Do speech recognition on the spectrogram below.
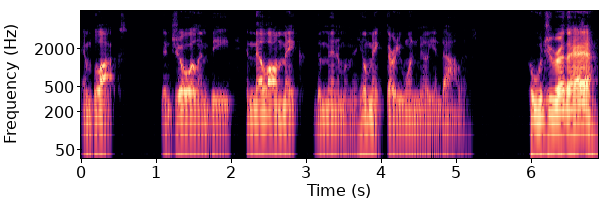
and blocks than Joel Embiid, and they'll all make the minimum, and he'll make $31 million? Who would you rather have?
